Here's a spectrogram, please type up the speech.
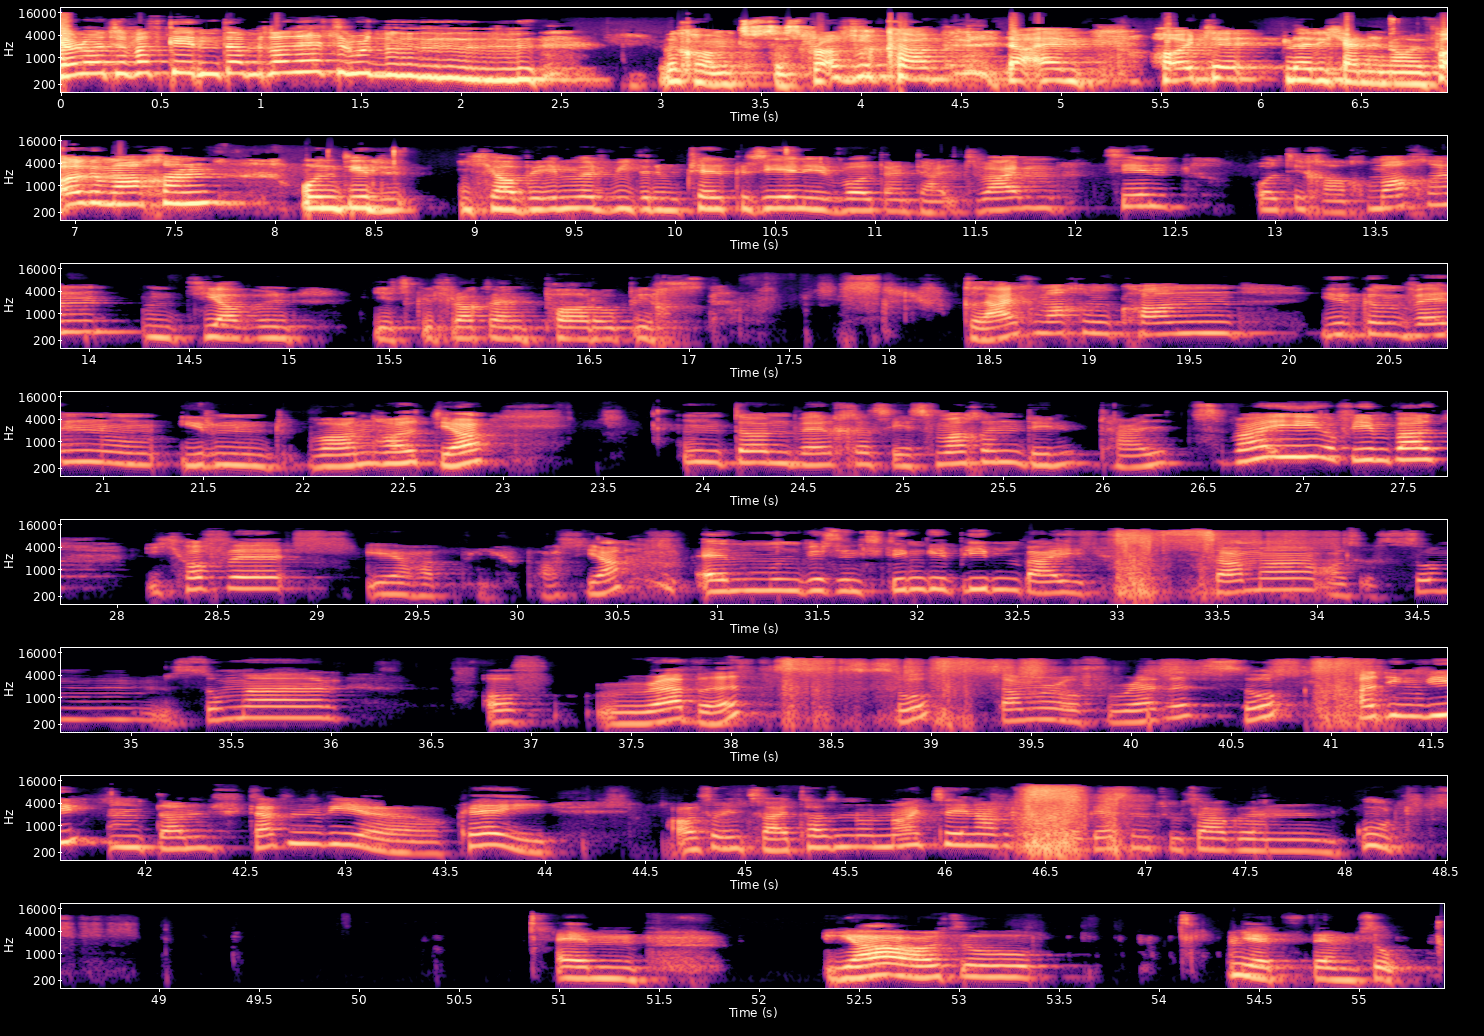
Ja Leute, was geht denn damit? Willkommen zu das Podcast. Ja, ähm, heute werde ich eine neue Folge machen und ihr, ich habe immer wieder im Chat gesehen, ihr wollt ein Teil 2 sehen, wollte ich auch machen und sie haben jetzt gefragt ein paar, ob ich es gleich machen kann, irgendwann und irgendwann halt, ja. Und dann werde ich es jetzt machen, den Teil 2 auf jeden Fall. Ich hoffe, ihr habt viel Spaß, ja. Ähm, und wir sind stehen geblieben bei Summer, also Sum Summer of Rabbits. So, Summer of Rabbits, so, halt irgendwie. Und dann starten wir, okay. Also in 2019 habe ich vergessen zu sagen, gut. Ähm, ja, also jetzt, ähm, so.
